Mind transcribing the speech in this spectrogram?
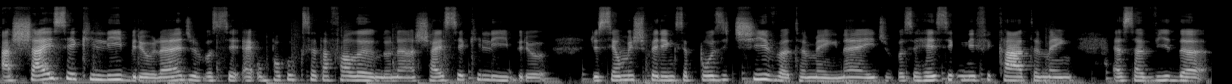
achar esse equilíbrio, né, de você, é um pouco o que você está falando, né, achar esse equilíbrio de ser uma experiência positiva também, né, e de você ressignificar também essa vida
